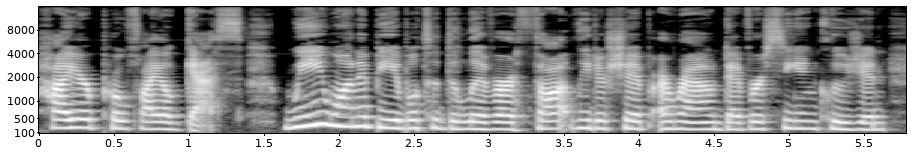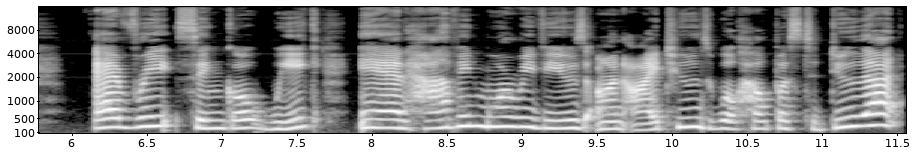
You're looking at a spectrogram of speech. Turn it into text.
higher profile guests. We want to be able to deliver thought leadership around diversity inclusion every single week and having more reviews on iTunes will help us to do that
